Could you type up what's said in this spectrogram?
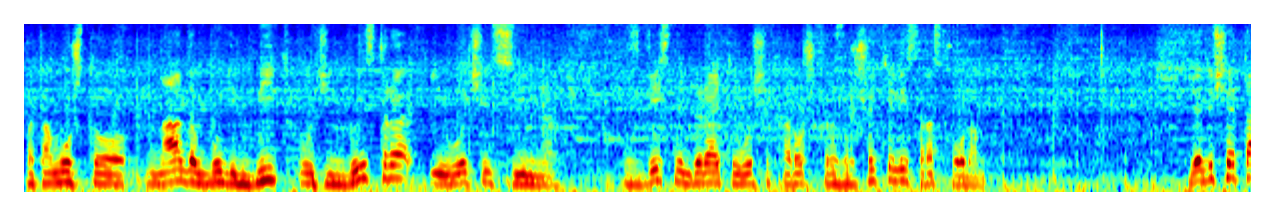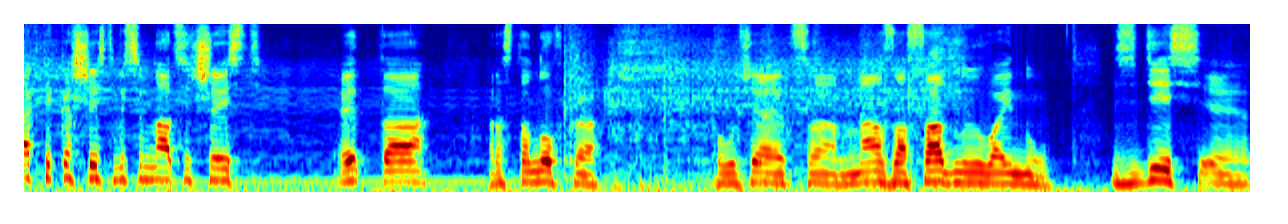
Потому что надо будет бить очень быстро и очень сильно. Здесь набирайте очень хороших разрушителей с расходом. Следующая тактика 6-18-6 это расстановка получается на засадную войну. Здесь э,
